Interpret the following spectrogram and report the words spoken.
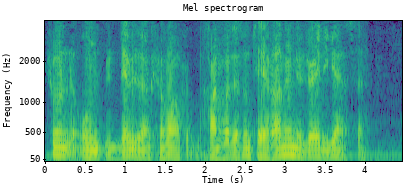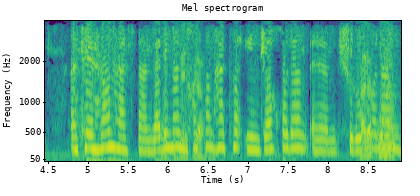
چون اون نمی‌دونم شما خانوادهتون تهران یا جای دیگه هستن؟ تهران هستن ولی من می‌خواستم حتی اینجا خودم شروع کنم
